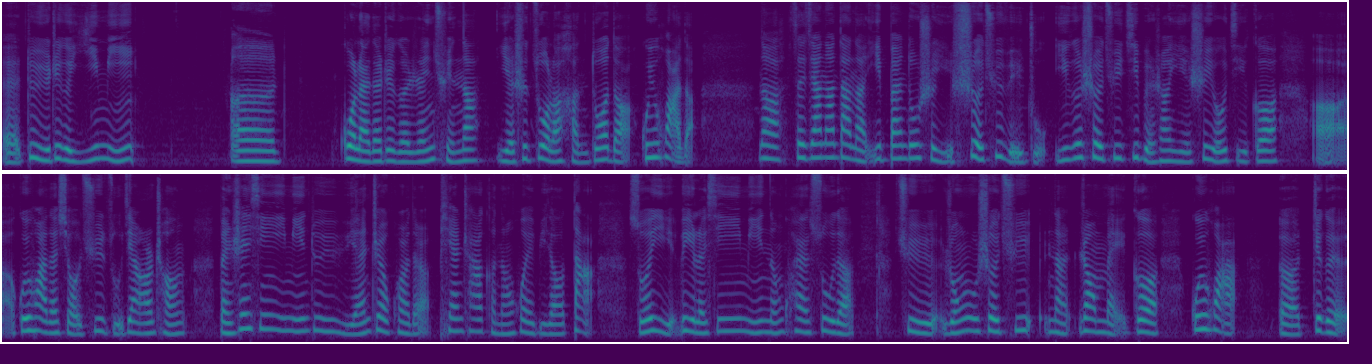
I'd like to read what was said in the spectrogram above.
呃，对于这个移民，呃，过来的这个人群呢，也是做了很多的规划的。那在加拿大呢，一般都是以社区为主，一个社区基本上也是由几个呃规划的小区组建而成。本身新移民对于语言这块的偏差可能会比较大，所以为了新移民能快速的去融入社区，那让每个规划呃这个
